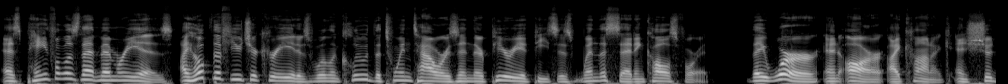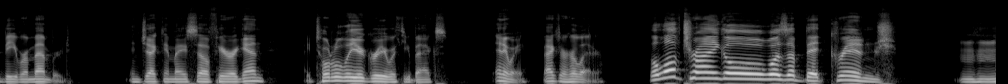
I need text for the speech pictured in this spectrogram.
As painful as that memory is, I hope the future creatives will include the Twin Towers in their period pieces when the setting calls for it. They were and are iconic and should be remembered. Injecting myself here again, I totally agree with you, Bex. Anyway, back to her letter. The love triangle was a bit cringe. Mm hmm.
